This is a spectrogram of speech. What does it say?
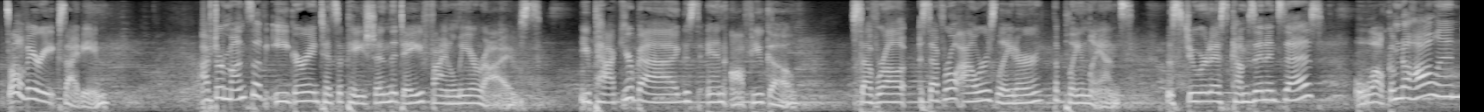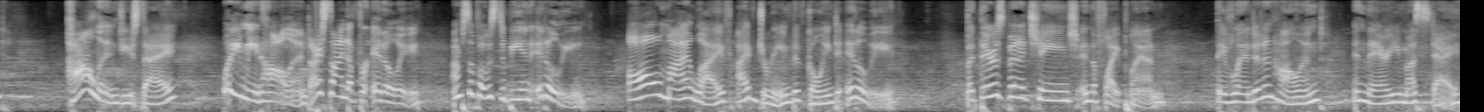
It's all very exciting. After months of eager anticipation, the day finally arrives. You pack your bags and off you go. Several, several hours later, the plane lands. The stewardess comes in and says, Welcome to Holland. Holland, you say? What do you mean, Holland? I signed up for Italy. I'm supposed to be in Italy. All my life, I've dreamed of going to Italy. But there's been a change in the flight plan. They've landed in Holland, and there you must stay.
